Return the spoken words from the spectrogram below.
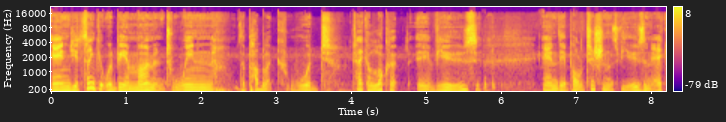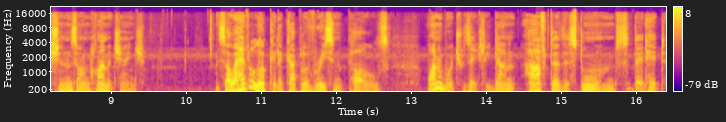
And you'd think it would be a moment when the public would take a look at their views and their politicians' views and actions on climate change. So I had a look at a couple of recent polls, one of which was actually done after the storms that hit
